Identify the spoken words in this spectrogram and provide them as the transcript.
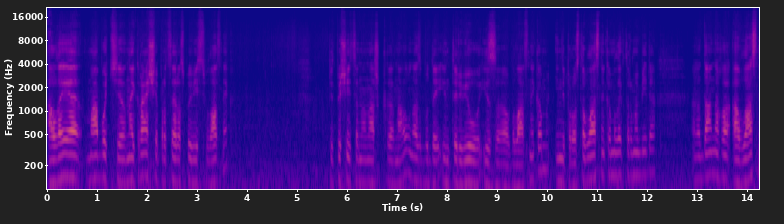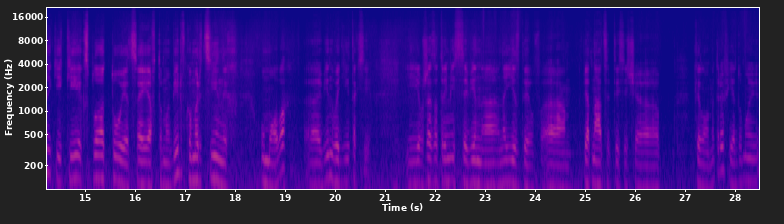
Але, мабуть, найкраще про це розповість власник. Підпишіться на наш канал. У нас буде інтерв'ю із власником, і не просто власником електромобіля е, даного, а власник, який експлуатує цей автомобіль в комерційних умовах. Е, Він водій таксі. І вже за три місяці він е, наїздив 15 тисяч е, кілометрів. Я думаю,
